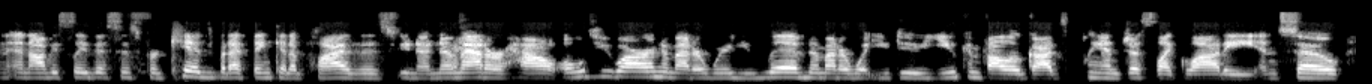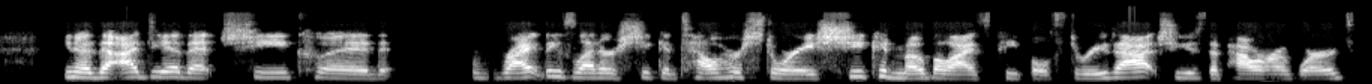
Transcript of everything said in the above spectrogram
and obviously this is for kids, but I think it applies is, you know, no matter how old you are, no matter where you live, no matter what you do, you can follow God's plan just like Lottie. And so, you know, the idea that she could write these letters, she could tell her story, she could mobilize people through that. She used the power of words.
